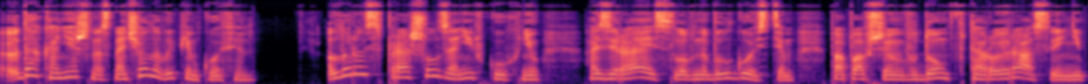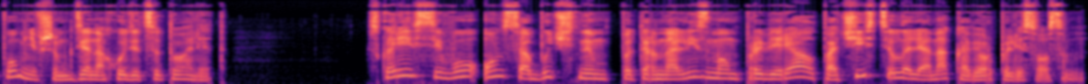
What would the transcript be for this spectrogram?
«Да, конечно, сначала выпьем кофе». Лоренс прошел за ней в кухню, озираясь, словно был гостем, попавшим в дом второй раз и не помнившим, где находится туалет. Скорее всего, он с обычным патернализмом проверял, почистила ли она ковер пылесосом.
